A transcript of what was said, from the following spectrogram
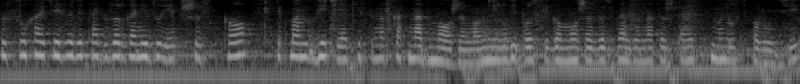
to słuchajcie, ja sobie tak zorganizuję wszystko. Jak mam, wiecie, jak jestem na przykład nad morzem, on nie lubi polskiego morza ze względu na to, że tam jest mnóstwo ludzi,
